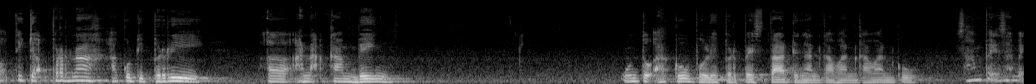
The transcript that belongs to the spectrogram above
kok tidak pernah aku diberi uh, anak kambing? Untuk aku boleh berpesta dengan kawan-kawanku. Sampai sampai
